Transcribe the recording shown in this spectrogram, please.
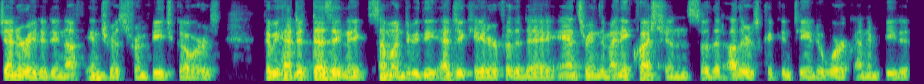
generated enough interest from beachgoers that we had to designate someone to be the educator for the day, answering the many questions so that others could continue to work unimpeded.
